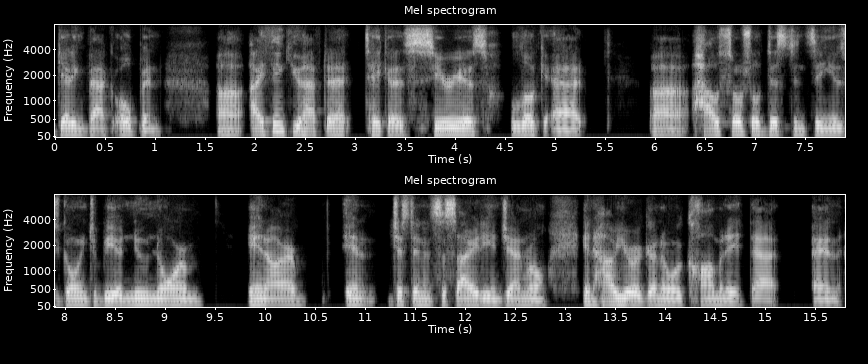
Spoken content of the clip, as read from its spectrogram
getting back open, uh, I think you have to take a serious look at uh, how social distancing is going to be a new norm in our in just in society in general and how you're going to accommodate that and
